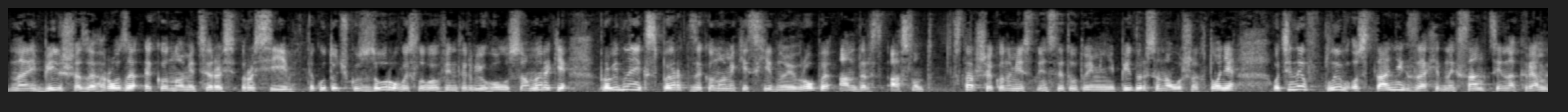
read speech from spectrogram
найбільша загроза економіці Росії. Таку точку зору висловив в інтерв'ю Голосу Америки провідний експерт з економіки Східної Європи Андерс Аслунд. Старший економіст інституту імені Пітерсона у Вашингтоні оцінив вплив останніх західних санкцій на Кремль.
